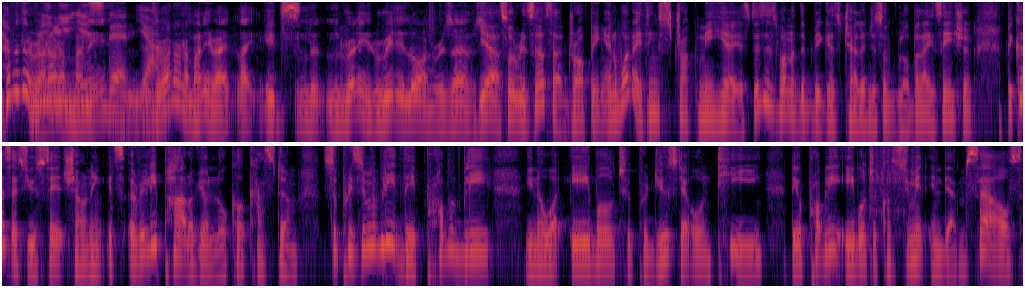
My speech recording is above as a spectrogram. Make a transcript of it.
Haven't they run out of really money? Is then, yeah. They run out of money, right? Like It's- l- running really low on reserves. Yeah, so reserves are dropping. And what I think struck me here is this is one of the biggest challenges of globalization. Because as you said, Shouning, it's a really part of your local custom. So presumably they probably, you know, were able to produce their own tea. They were probably able to consume it in themselves.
